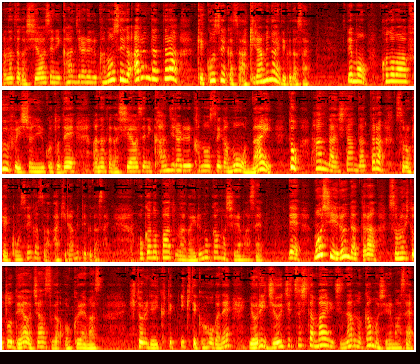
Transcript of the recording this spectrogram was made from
あなたが幸せに感じられる可能性があるんだったら結婚生活諦めないでください。でもこのまま夫婦一緒にいることであなたが幸せに感じられる可能性がもうないと判断したんだったらその結婚生活は諦めてください。他のパートナーがいるのかもしれません。でもしいるんだったらその人と出会うチャンスが遅れます。一人で生きて生きていく方がねより充実した毎日になるのかもしれません。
